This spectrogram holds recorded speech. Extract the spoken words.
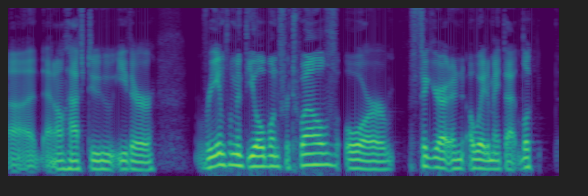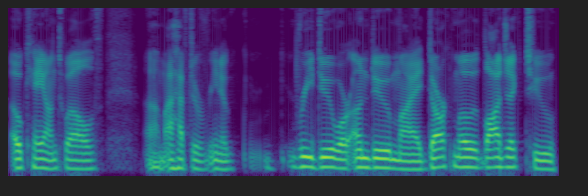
uh, and I'll have to either re-implement the old one for 12 or figure out a way to make that look okay on 12. Um, I have to you know redo or undo my dark mode logic to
